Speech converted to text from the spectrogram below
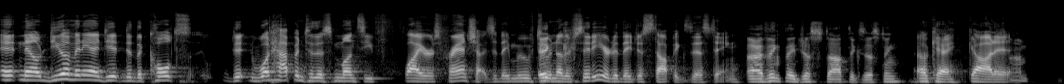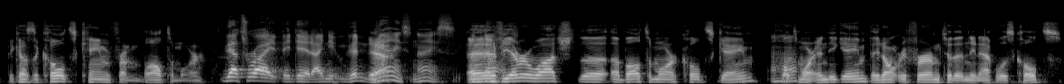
And now, do you have any idea? Did the Colts? Did, what happened to this Muncie Flyers franchise? Did they move to It- another city, or did they just stop existing? I think they just stopped existing Okay, got it. um, because the Colts came from Baltimore. That's right. They did. I knew. Good. Yeah. Nice. Nice. Good And if you ever watch the a Baltimore Colts game, Uh-huh. Baltimore Indy game, they don't refer them to the Indianapolis Colts,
